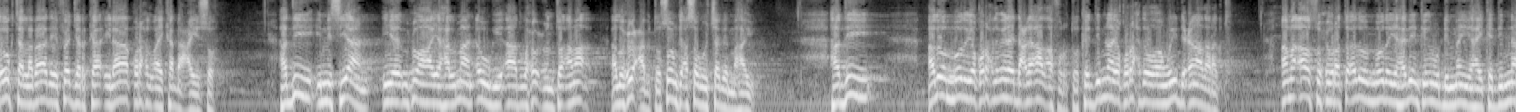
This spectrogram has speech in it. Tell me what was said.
oogta labaad ee fajarka ilaa qoraxdu ay ka dhacayso. Haddii nisyaan iyo muxuu ahaaye halmaan awgii aad wax cunto ama aad wax cabto soonka asaguu jabi mahayo. Haddii adoo moodaya qoraxdu inay dhacda aad afurto kadibna ay qoraxda oo aan weli dhicin aad aragto. Ama aad suxuurato adoo moodaya habeenkii inuu dhiman yahay kadibna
